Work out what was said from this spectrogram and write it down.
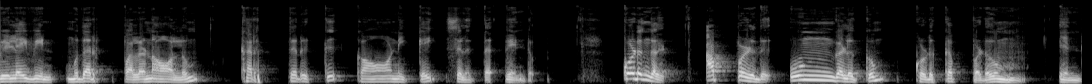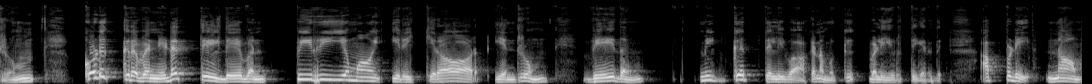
விளைவின் முதற் பலனாலும் கர்த்தருக்கு காணிக்கை செலுத்த வேண்டும். கொடுங்கள் அப்பொழுது உங்களுக்கும் கொடுக்கப்படும் என்றும் கொடுக்கிறவனிடத்தில் தேவன் பிரியமாய் இருக்கிறார் என்றும் வேதம் மிக தெளிவாக நமக்கு வலியுறுத்துகிறது. அப்படி நாம்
